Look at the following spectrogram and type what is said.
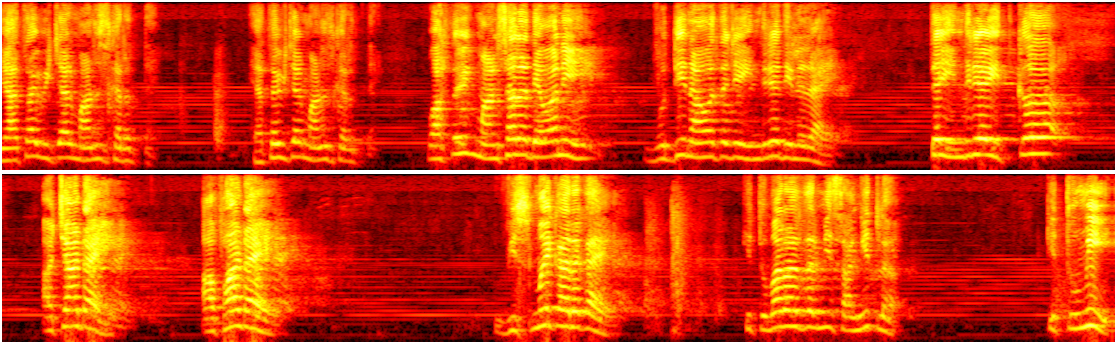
याचा विचार माणूस करत नाही. याचा विचार माणूस करत नाही. वास्तविक माणसाला देवाने बुद्धी नावाचं जे इंद्रिय दिलेलं आहे ते इंद्रिय इतकं अचाट आहे अफाट आहे विस्मयकारक आहे की तुम्हाला जर मी सांगितलं की तुम्ही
